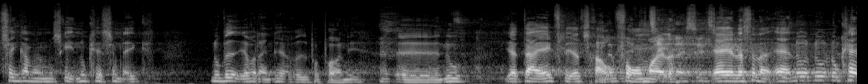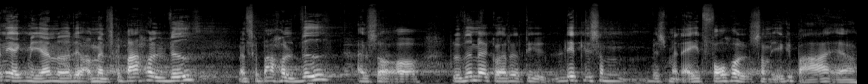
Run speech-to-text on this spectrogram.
tænker man måske, nu kan jeg simpelthen ikke, nu ved jeg, hvordan det er at ride på pony. Øh, nu, ja, der er ikke flere travformer, eller, ja, eller sådan noget. Ja, nu, nu, nu kan jeg ikke mere noget af det, og man skal bare holde ved, man skal bare holde ved Altså at blive ved med at gøre det, det er lidt ligesom, hvis man er i et forhold, som ikke bare er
